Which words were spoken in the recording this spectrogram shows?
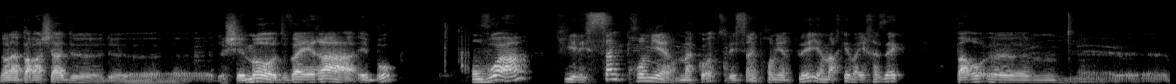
dans la paracha de, de, de Shemot, Vaera et Bo, on voit qu'il y a les cinq premières makot, les cinq premières plaies, il y a marqué Vaïchazek, Paro, euh, euh,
